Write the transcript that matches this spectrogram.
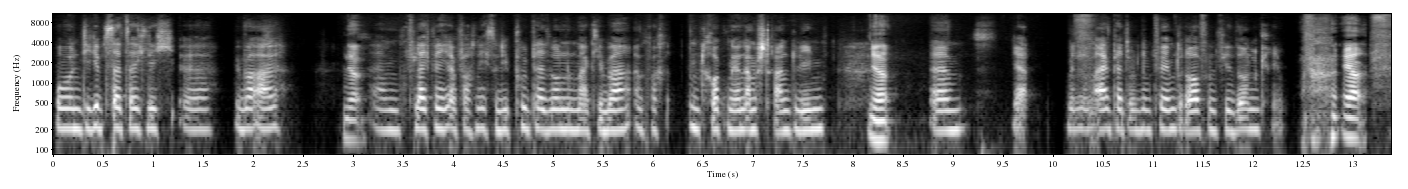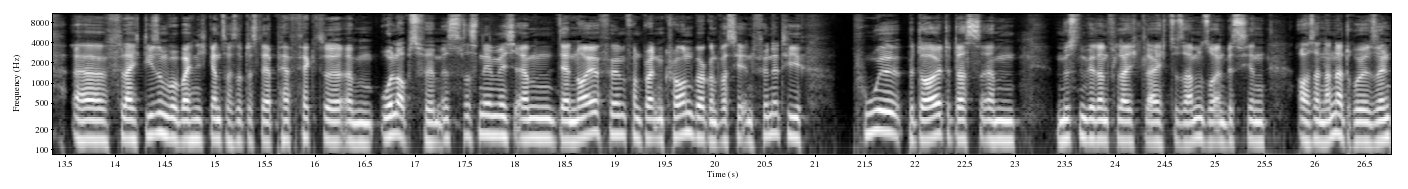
und die gibt's tatsächlich äh, überall. Ja. Ähm, vielleicht bin ich einfach nicht so die Poolperson und mag lieber einfach im Trockenen am Strand liegen. Ja. Ähm, ja, mit einem iPad und einem Film drauf und viel Sonnencreme. ja, äh, vielleicht diesem, wobei ich nicht ganz weiß, ob das der perfekte ähm, Urlaubsfilm ist. Das ist nämlich ähm, der neue Film von Brandon Cronenberg und was hier Infinity Pool bedeutet, dass ähm, müssen wir dann vielleicht gleich zusammen so ein bisschen auseinanderdröseln.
